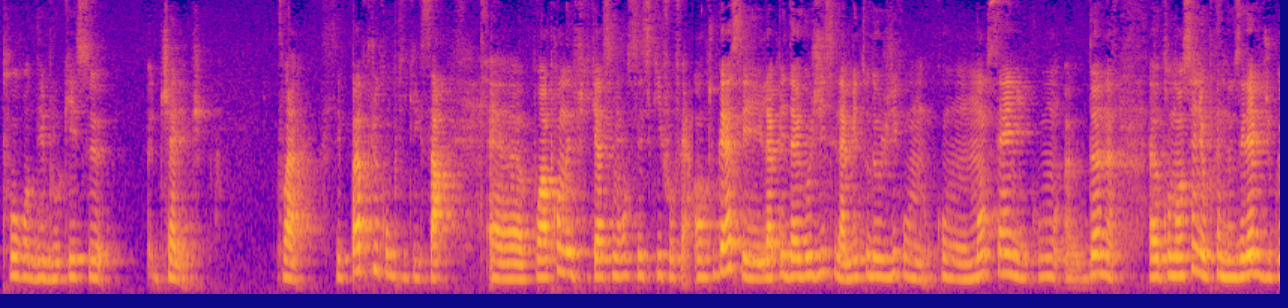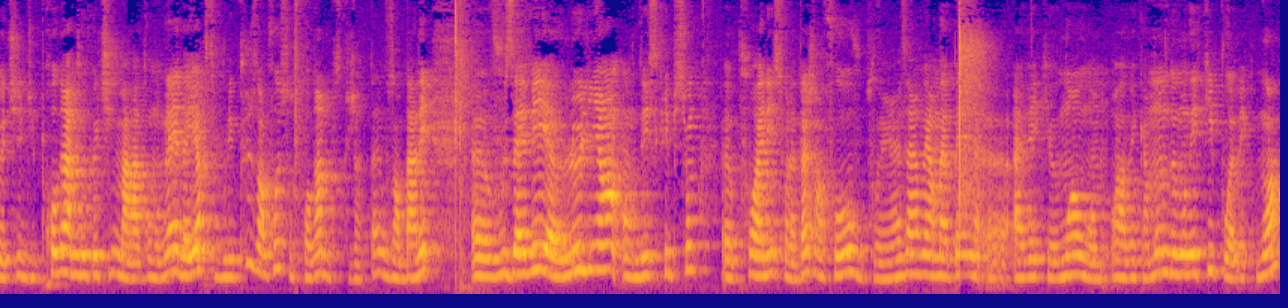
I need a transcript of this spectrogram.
pour débloquer ce challenge. Voilà, c'est pas plus compliqué que ça. Euh, pour apprendre efficacement, c'est ce qu'il faut faire. En tout cas, c'est la pédagogie, c'est la méthodologie qu'on enseigne et qu'on euh, donne, euh, qu'on enseigne auprès de nos élèves du du programme de coaching marathon anglais. D'ailleurs, si vous voulez plus d'infos sur ce programme, parce que j'arrête pas de vous en parler, vous avez le lien en description pour aller sur la page info. Vous pouvez réserver un appel avec moi ou, avec un membre de mon équipe ou avec moi.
